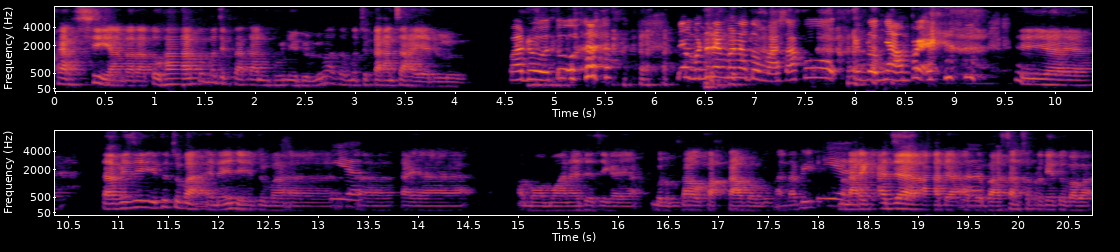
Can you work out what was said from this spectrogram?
versi antara Tuhan tuh menciptakan bunyi dulu atau menciptakan cahaya dulu? Waduh, tuh yang bener yang mana tuh Mas? Aku belum nyampe. iya ya, tapi sih itu cuma ini sih cuma uh, iya. uh, kayak omong-omongan aja sih kayak belum tahu fakta apa bukan. Tapi iya. menarik aja ada uh. ada bahasan seperti itu bapak.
